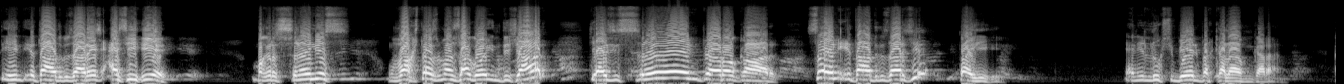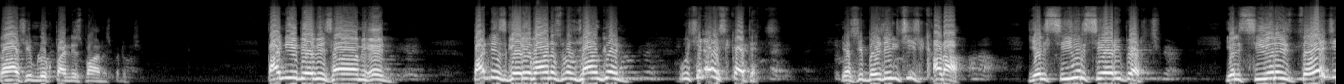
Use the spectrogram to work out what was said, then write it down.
تہند اطاعت گزارش ایسی ہی مگر سنس وقت مزا گو انتشار کیا سن پیروکار سن اطاعت گزار تہی یعنی لوگ بین پر کلام کران کاش یم لوگ پنس پانس پر پنہ بیبی سام ہین۔ پنس غریبانس من جھانکن وچن اس کتت یس بلڈنگ چھ کھڑا۔ یل سیر سیر پہ یل سیر تج۔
